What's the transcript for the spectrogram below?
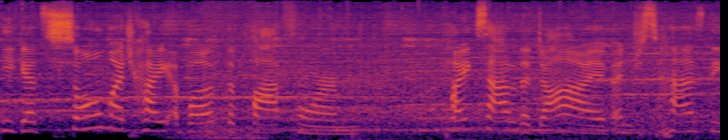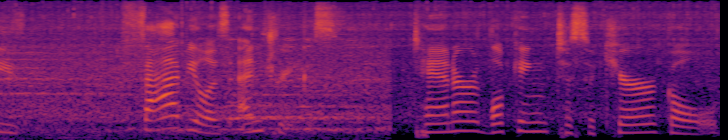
he gets so much height above the platform, pikes out of the dive, and just has these fabulous entries. Tanner looking to secure gold.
